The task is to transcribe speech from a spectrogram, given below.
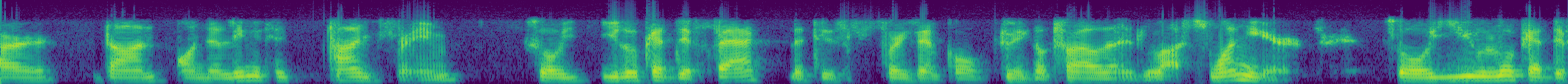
are done on a limited time frame. So you look at the effect that is, for example, clinical trial that lasts one year. So you look at the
